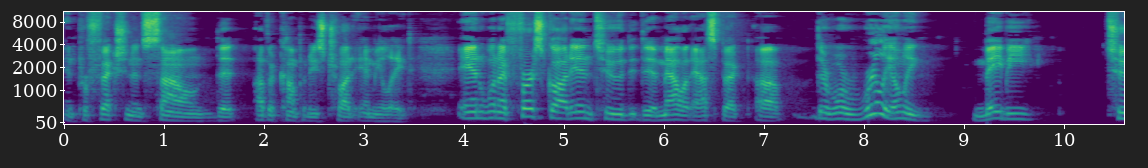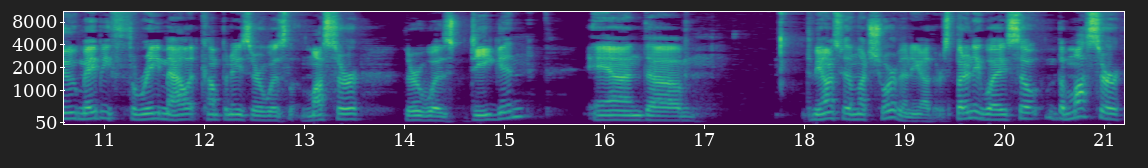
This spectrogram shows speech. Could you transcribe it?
and perfection in sound that other companies try to emulate. And when I first got into the, the mallet aspect, uh, there were really only maybe two, maybe three mallet companies. There was Musser, there was Deagan, and um, to be honest with you, I'm not sure of any others. But anyway, so the Musser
